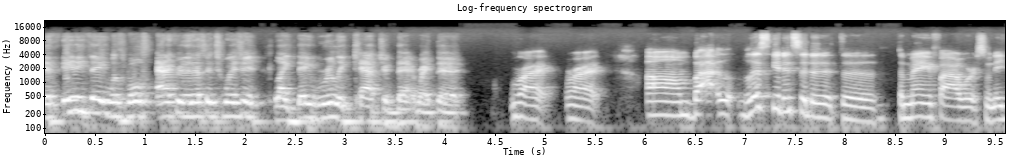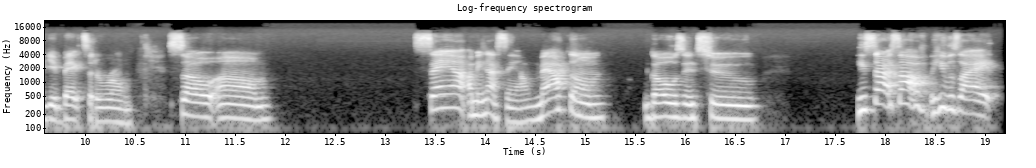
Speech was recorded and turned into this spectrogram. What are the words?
if anything was most accurate in that situation, like they really captured that right there. Right, right. Um, but I, let's get into the, the the main fireworks when they get back to the room. So um, Sam, I mean not Sam, Malcolm goes into he starts off, he was like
